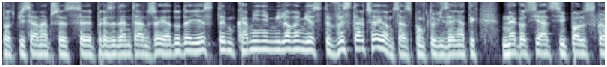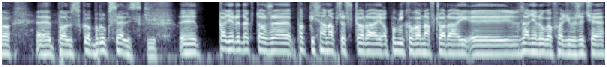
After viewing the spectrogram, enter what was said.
podpisana przez prezydenta Andrzeja Dudę jest tym kamieniem milowym, jest wystarczająca z punktu widzenia tych negocjacji polsko, e, polsko-brukselskich? E, panie redaktorze, podpisana przez wczoraj, opublikowana wczoraj, za niedługo wchodzi w życie.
